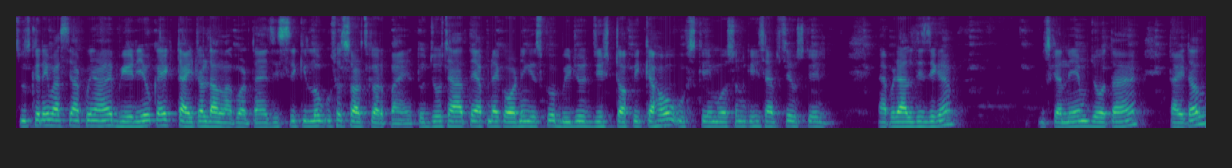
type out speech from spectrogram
चूज़ करने के बाद से आपको यहाँ पे वीडियो का एक टाइटल डालना पड़ता है, जिससे कि लोग उसे सर्च कर पाएँ। तो जो चाहते हैं अपने अकॉर्डिंग इसको वीडियो जिस टॉपिक का हो, उसके इमोशन के हिसाब से उसके यहाँ पर डाल दीजिएगा। उसका नेम जो होता है टाइटल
